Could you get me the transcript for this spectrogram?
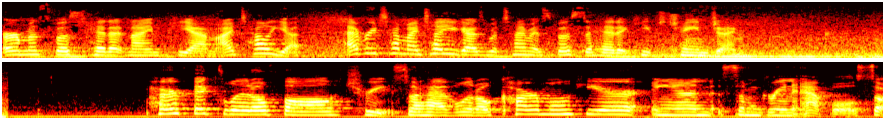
Irma's supposed to hit at 9 p.m. I tell you, every time I tell you guys what time it's supposed to hit, it keeps changing. Perfect little fall treat. So I have a little caramel here and some green apples. So,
